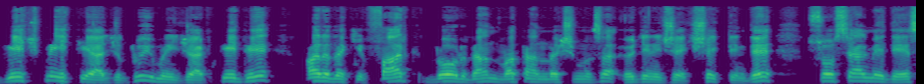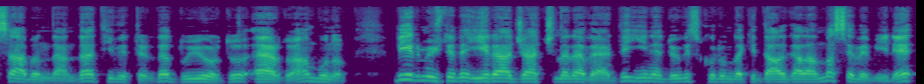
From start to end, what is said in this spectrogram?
geçme ihtiyacı duymayacak dedi. Aradaki fark doğrudan vatandaşımıza ödenecek şeklinde sosyal medya hesabından da Twitter'da duyurdu Erdoğan bunu. Bir müjdede ihracatçılara verdi. Yine döviz kurundaki dalgalanma sebebiyle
